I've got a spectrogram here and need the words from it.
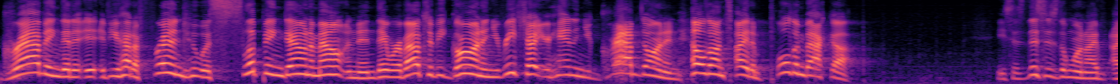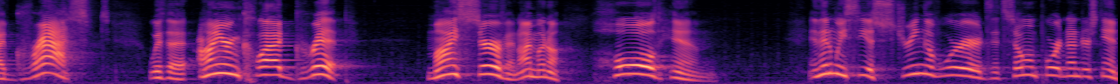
grabbing that if you had a friend who was slipping down a mountain and they were about to be gone and you reached out your hand and you grabbed on and held on tight and pulled him back up. He says, This is the one I've, I've grasped with an ironclad grip. My servant, I'm going to hold him. And then we see a string of words that's so important to understand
